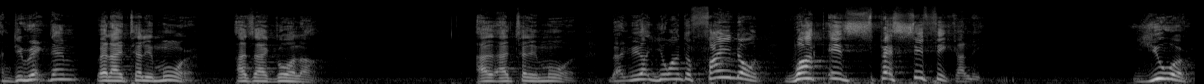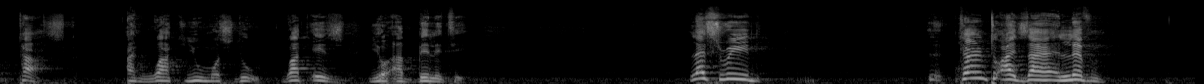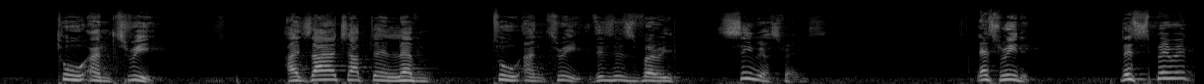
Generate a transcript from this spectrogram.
And direct them, well, I tell you more as I go along. I'll, I'll tell you more. But you, you want to find out what is specifically your task and what you must do. What is your ability? Let's read. Turn to Isaiah 11, 2 and 3. Isaiah chapter 11, 2 and 3. This is very serious, friends. Let's read it. The Spirit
